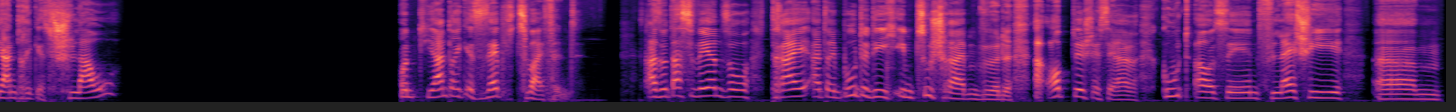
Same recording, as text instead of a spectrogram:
Jantrik ist schlau. Und Jandrik ist selbstzweifelnd. Also das wären so drei Attribute, die ich ihm zuschreiben würde. Äh, optisch ist er gut aussehend, flashy ähm,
